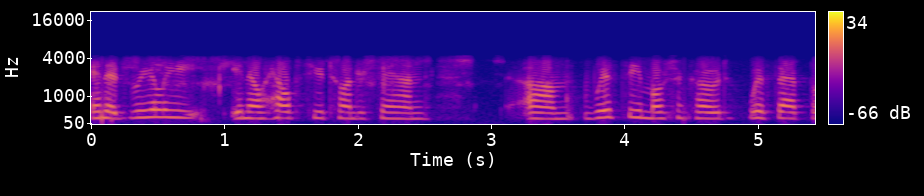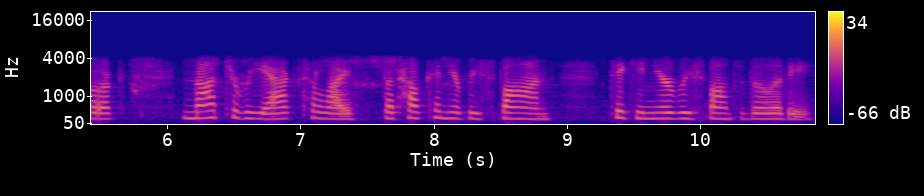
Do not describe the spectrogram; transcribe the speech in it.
and it really, you know, helps you to understand um, with the emotion code, with that book, not to react to life, but how can you respond, taking your responsibility.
